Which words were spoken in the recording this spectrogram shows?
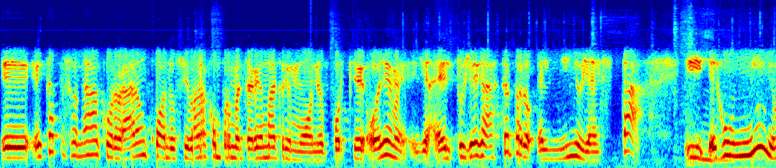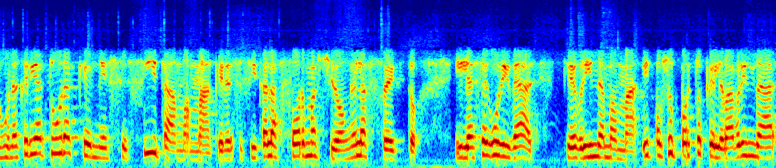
eh, estas personas acordaron cuando se iban a comprometer en matrimonio? Porque, óyeme, ya, él, tú llegaste, pero el niño ya está. Y mm. es un niño, es una criatura que necesita a mamá, que necesita la formación, el afecto y la seguridad que brinda mamá y por supuesto que le va a brindar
